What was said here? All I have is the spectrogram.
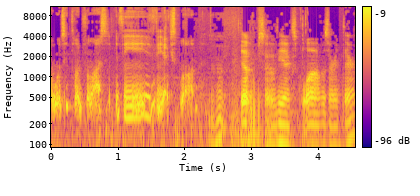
what's it called? Velocity V VX blob. Mhm. Yep, so VX blob is right there.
